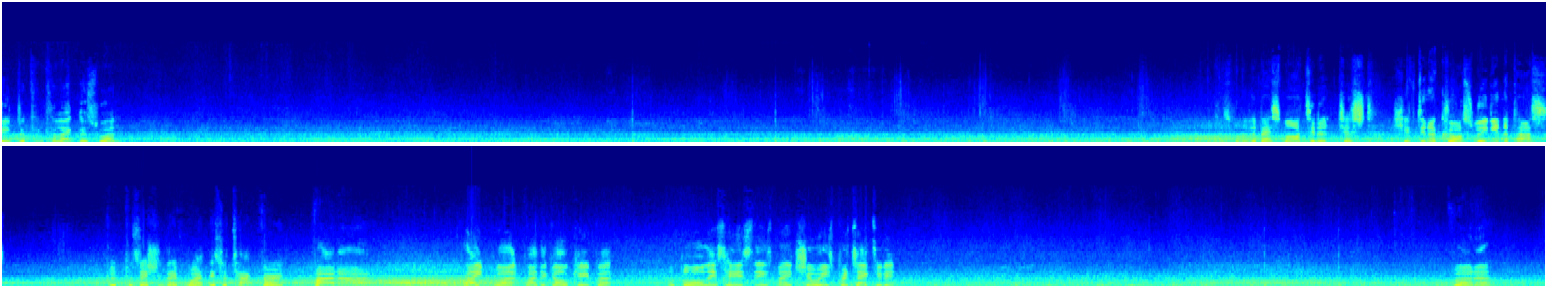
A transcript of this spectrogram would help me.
Keeper can collect this one. Just one of the best, Martin, at just shifting across, reading the pass. Good position, they've worked this attack very... Werner! Great work by the goalkeeper. The ball is his, he's made sure he's protected it. Werner.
